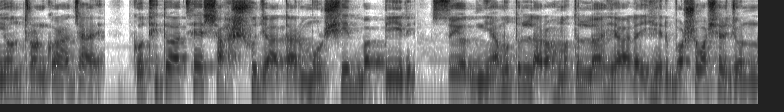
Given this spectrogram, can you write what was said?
নিয়ন্ত্রণ করা যায়। কথিত আছে, শাহ সুজা তার মুর্শিদ বা পীর সৈয়দ নিয়ামতুল্লাহ রহমতুল্লাহ আলাইহের বসবাসের জন্য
